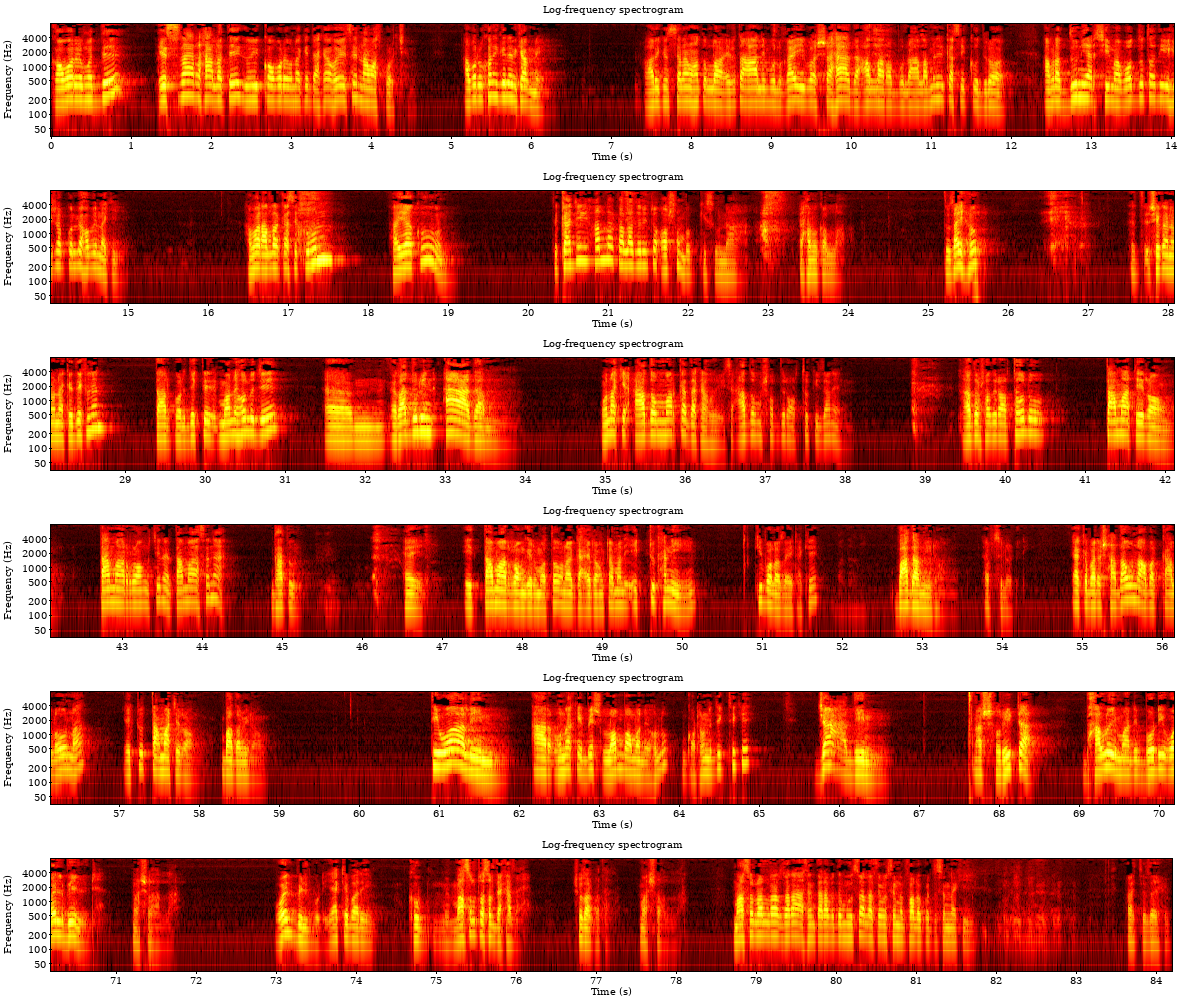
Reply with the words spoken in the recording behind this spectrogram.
কবরের মধ্যে এসরার কবরে ওনাকে দেখা হয়েছে নামাজ পড়ছেন আবার ওখানে গেলেন কেমনে রহমতুল্লাহ এটা তো আলিমুল গাই বা শাহাদ আল্লাহ রবুল্লাহ আলমিনের কাছে কুদরত আমরা দুনিয়ার সীমাবদ্ধতা দিয়ে হিসাব করলে হবে নাকি? আমার আল্লাহর কাছে কোন ভাইয়া কোন তো কাজেই আল্লাহ তালা যেন এটা অসম্ভব কিছু না। আহমকাল্লাহ তো যাই হোক, সেখানে ওনাকে দেখলেন। তারপর দেখতে মনে হলো যে রাজুলিন আদম। ওনাকে আদম মার্কা দেখা হয়েছে। আদম শব্দের অর্থ কি জানেন? আদম শব্দের অর্থ হলো তামাটে রং। তামার রং চেনে তামা আছে না? ধাতু হ্যাঁ। এই তামার রঙের মতো, ওনার গায়ের রংটা মানে একটুখানি, কি বলা যায় এটাকে? বাদামি রং অ্যাবসুলটলি একেবারে সাদাও না, আবার কালো না, একটু তামাটে রং, বাদামি রং। তিওয়ালিন, আর ওনাকে বেশ লম্বা মনে হলো গঠনের দিক থেকে। যা দিন আর শরীরটা ভালোই মানে বডি ওয়েল বিল্ড মাসা আল্লাহ ওয়েল বিল্ড বডি একেবারে খুব মাসল টাসল দেখা যায়। সোজা কথা। মাসা আল্লাহ মাসল আল্লাহ যারা আছেন, তারা বোধহয় মুসা আল্লাহ ফলো করতেছেন নাকি? আচ্ছা যাই হোক।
